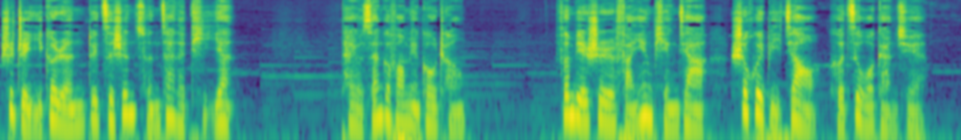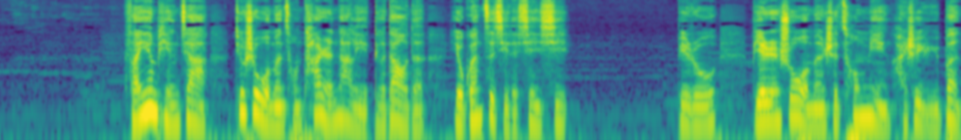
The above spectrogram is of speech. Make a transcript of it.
是指一个人对自身存在的体验，它有三个方面构成。分别是反应评价、社会比较和自我感觉。反应评价就是我们从他人那里得到的有关自己的信息，比如别人说我们是聪明还是愚笨，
